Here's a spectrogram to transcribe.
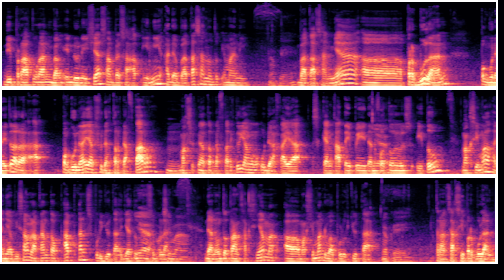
di peraturan Bank Indonesia sampai saat ini ada batasan untuk Imani. Oke. Batasannya eh, per bulan pengguna itu ada pengguna yang sudah terdaftar, Hmm. maksudnya terdaftar itu yang udah kayak scan KTP dan Iya. foto itu maksimal hanya bisa melakukan top up kan 10 juta aja tuh Iya, sebulan. maksimal. Dan untuk transaksinya eh, maksimal 20 juta. Oke. transaksi per bulan.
